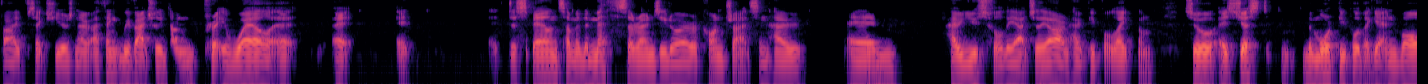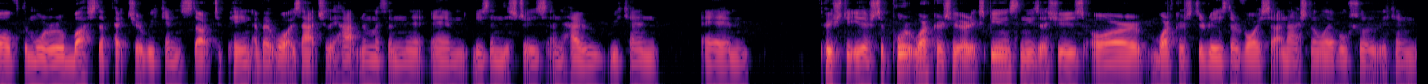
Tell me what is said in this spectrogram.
five six years now. I think we've actually done pretty well at at, at, at dispelling some of the myths around zero hour contracts and how um, how useful they actually are and how people like them. So it's just the more people that get involved, the more robust a picture we can start to paint about what is actually happening within the, um, these industries and how we can um, push to either support workers who are experiencing these issues or workers to raise their voice at a national level so that they can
